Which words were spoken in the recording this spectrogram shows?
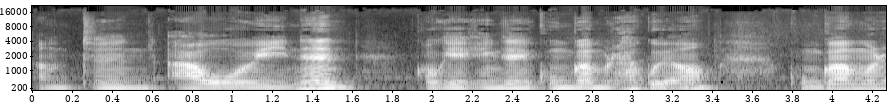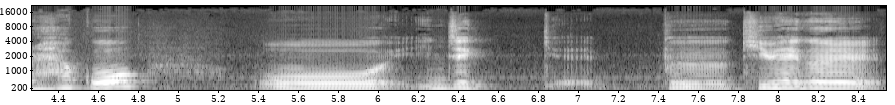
아무튼 아오이는 거기에 굉장히 공감을 하고요. 공감을 하고, 어, 이제 그 기획을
